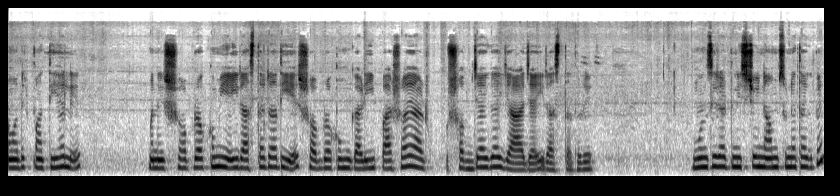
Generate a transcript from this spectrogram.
আমাদের পাতিহালে মানে সব রকমই এই রাস্তাটা দিয়ে সব রকম গাড়ি পাস হয় আর সব জায়গায় যাওয়া যায় এই রাস্তা ধরে। মুন্সিরহাট নিশ্চয়ই নাম শুনে থাকবেন।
